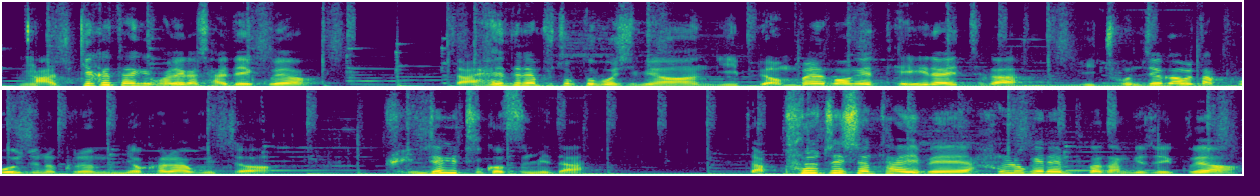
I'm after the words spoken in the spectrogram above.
음, 아주 깨끗하게 관리가 잘 돼 있고요. 자 헤드램프 쪽도 보시면 이 면발광의 데이라이트가 이 존재감을 딱 보여주는 그런 역할을 하고 있죠. 굉장히 두껍습니다. 자 프로젝션 타입의 할로겐 램프가 담겨져 있고요.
